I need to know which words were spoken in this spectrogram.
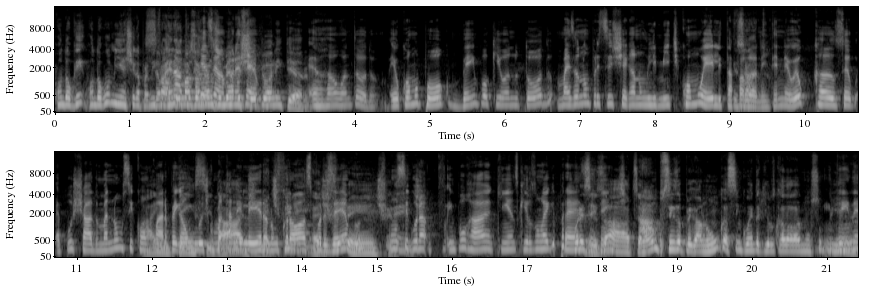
quando, alguém, quando alguma menina chega pra mim e fala, Renato, mais ou menos assim, o mesmo shape exemplo, o ano inteiro. Aham, o ano todo. Eu como pouco, bem pouquinho o ano todo, mas eu não preciso chegar num limite como ele tá Exato. falando, entendeu? Eu canso, eu- é puxado, mas não se compara A pegar um glúteo com uma intensidade caneleira é num cross, É por exemplo, diferente. com segurar, empurrar 500 quilos num leg press. Por exemplo? Exato. Você não precisa pegar nunca 50 quilos cada lado num supino. Entendeu?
